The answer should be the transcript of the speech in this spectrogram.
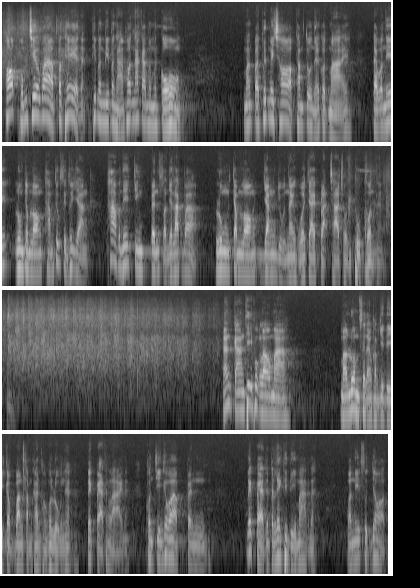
เพราะผมเชื่อว่าประเทศที่มันมีปัญหาเพราะนักการเมืองมันโกง มันประพฤติไม่ชอบทำตัวเหนือกฎหมาย แต่วันนี้ลุงจำลองทำทุกสิ่งทุกอย่าง ภาพวันนี้จึงเป็นสัญลักษณ์ว่า ลุงจำลองยังอยู่ในหัวใจประชาชนทุกคนฮะนั้นการที่พวกเรามามาร่วมแสดงความยินดีกับวันสำคัญของคุณลุงนะฮะเลขแปดทั้งหลายนะคนจีนเขาว่าเป็นเลขแปดจะเป็นเลขที่ดีมากนะ วันนี้สุดยอด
